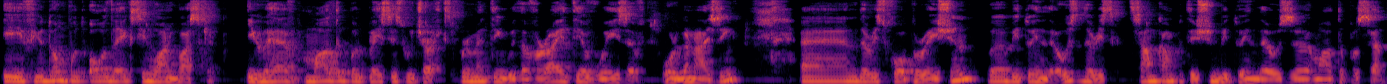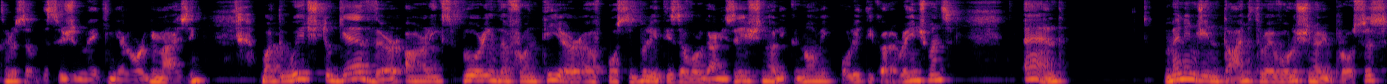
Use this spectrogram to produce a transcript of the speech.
if you don't put all the eggs in one basket you have multiple places which are experimenting with a variety of ways of organizing and there is cooperation uh, between those. There is some competition between those uh, multiple centers of decision making and organizing but which together are exploring the frontier of possibilities of organizational economic political arrangements and managing time through evolutionary process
